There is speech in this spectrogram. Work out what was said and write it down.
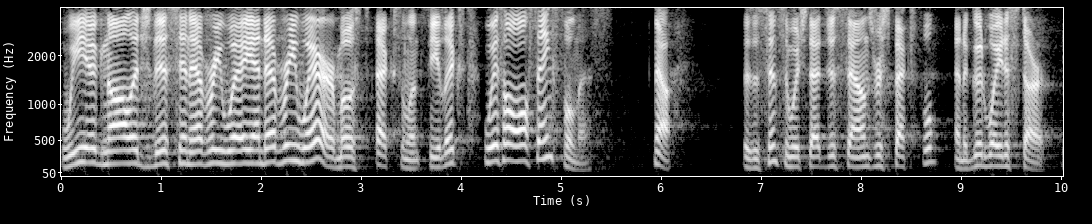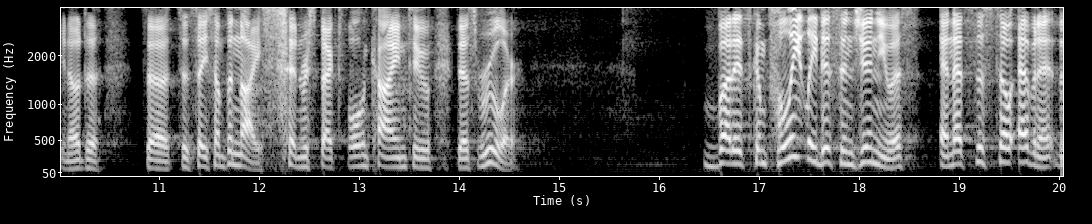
we acknowledge this in every way and everywhere, most excellent Felix, with all thankfulness. Now, there's a sense in which that just sounds respectful and a good way to start, you know, to, to, to say something nice and respectful and kind to this ruler. But it's completely disingenuous, and that's just so evident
